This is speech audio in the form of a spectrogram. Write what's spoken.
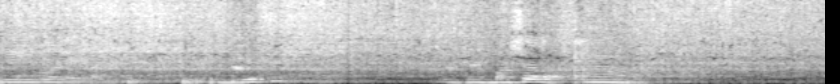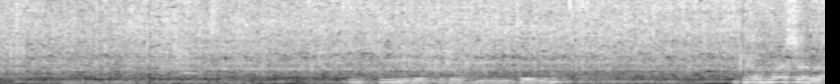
ఇవి కూడా వేయాలి మసాలా ఉప్పు ఇది ఎప్పుడు ఉంటుంది గరం మసాలా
